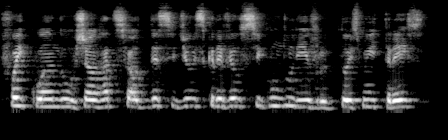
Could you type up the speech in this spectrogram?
Foi quando Jean Hatzfeld decidiu escrever o segundo livro, de 2003,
